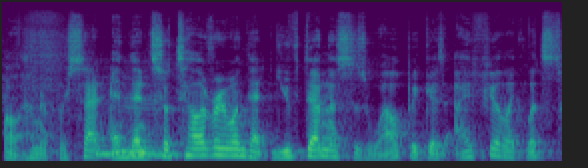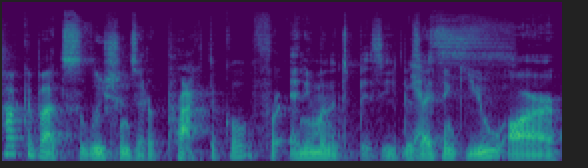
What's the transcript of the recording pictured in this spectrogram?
Oh, 100%. percent And then, so mm-hmm. tell everyone that you've done this as well, because I feel like let's talk about solutions that are practical for anyone that's busy, because I think you are,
